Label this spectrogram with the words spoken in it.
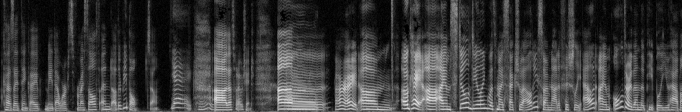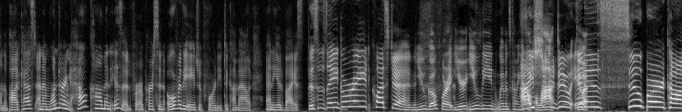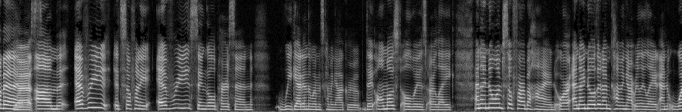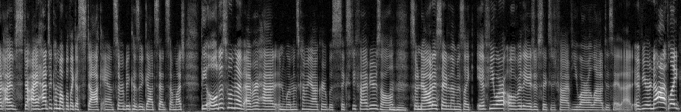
because I think I made that work for myself and other people. So. Yay! Uh, that's what I would change. Um, Uh, all right. Um, okay. Uh, I am still dealing with my sexuality, so I'm not officially out. I am older than the people you have on the podcast, and I'm wondering how common is it for a person over the age of 40 to come out? Any advice? This is a great question. You go for it. You you lead women's coming out I sure lot. do. it. it is super common. Yes. Um every it's so funny. Every single person we get in the women's coming out group, they almost always are like, and I know I'm so far behind, or and I know that I'm coming out really late. And what I've st- I had to come up with like a stock answer because it got said so much. The oldest woman I've ever had in women's coming out group was 65 years old. Mm-hmm. So now what I say to them is like, if you are over the age of 65, you are allowed to say that. If you're not, like,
